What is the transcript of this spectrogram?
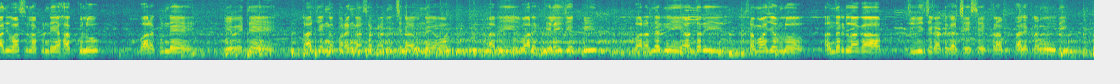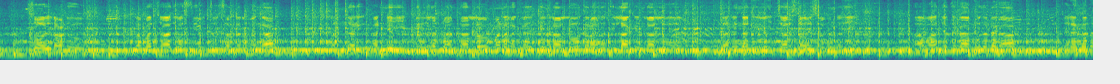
ఆదివాసులకు ఉండే హక్కులు వాళ్ళకుండే ఏవైతే రాజ్యాంగ పరంగా సంక్రమించిన ఉన్నాయో అవి వారికి తెలియజెప్పి వారందరినీ అందరి సమాజంలో అందరిలాగా జీవించేటట్టుగా చేసే కార్యక్రమం ఇది. సో ఈనాడు ప్రపంచ ఆదివాసీ దినోత్సవం సందర్భంగా అందరి అన్ని గిరిజన ప్రాంతాల్లో మండల కేంద్రాల్లో తర్వాత జిల్లా కేంద్రాల్లో ఉండగా తెలంగాణ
